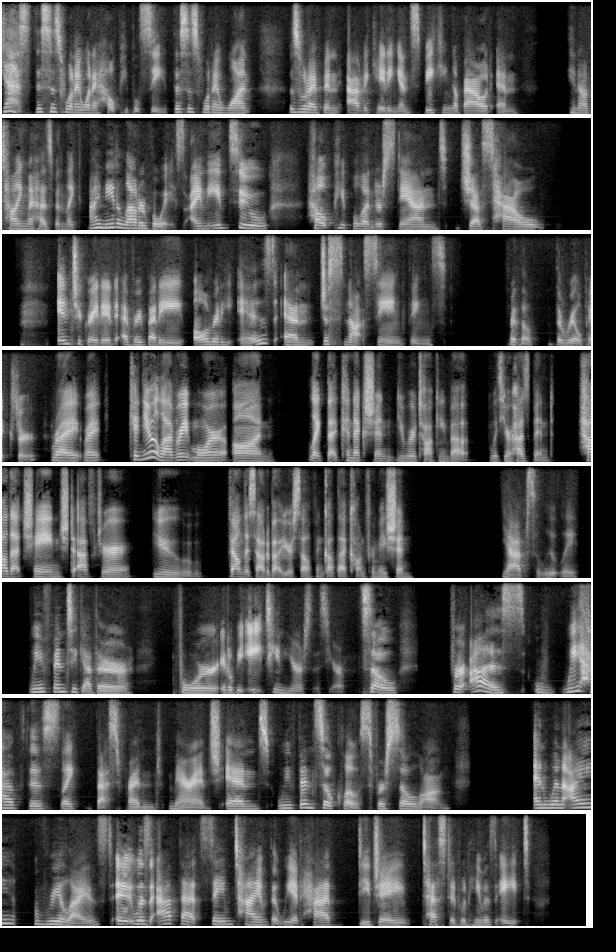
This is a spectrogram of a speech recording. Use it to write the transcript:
yes, this is what I want to help people see. This is what I want. This is what I've been advocating and speaking about and you know, telling my husband like I need a louder voice. I need to help people understand just how integrated everybody already is and just not seeing things for the the real picture. Right, right. Can you elaborate more on like that connection you were talking about with your husband? How that changed after you found this out about yourself and got that confirmation? Yeah, absolutely. We've been together for it'll be 18 years this year. So for us, we have this like best friend marriage and we've been so close for so long. And when I realized it was at that same time that we had had DJ tested when he was eight,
